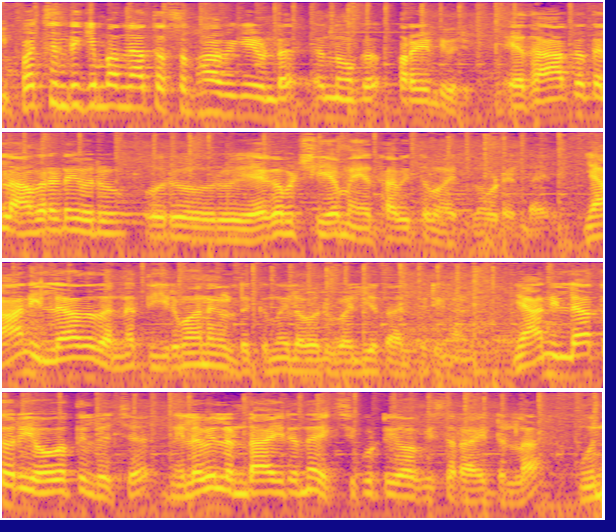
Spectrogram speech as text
ഇപ്പൊ ചിന്തിക്കുമ്പോൾ അതിനകത്ത് സ്വാഭാവികയുണ്ട് എന്ന് നമുക്ക് പറയേണ്ടി വരും. യഥാർത്ഥത്തിൽ അവരുടെ ഒരു ഒരു ഒരു ഏകപക്ഷീയ മേധാവിത്വമായിരുന്നു അവിടെ ഉണ്ടായത്. ഞാനില്ലാതെ തന്നെ തീരുമാനങ്ങൾ എടുക്കുന്നതിൽ അവർ വലിയ താല്പര്യം കാണിച്ചു ഞാനില്ലാത്ത ഒരു യോഗത്തിൽ വെച്ച് നിലവിലുണ്ടായിരുന്ന എക്സിക്യൂട്ടീവ് ഓഫീസറായിട്ടുള്ള മുൻ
